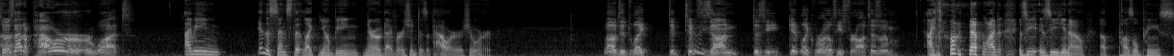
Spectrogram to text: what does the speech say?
So is that a power or, or what? I mean, in the sense that like you know being neurodivergent is a power, sure. Well, did like did Timothy Zahn does he get like royalties for autism? I don't know. I don't, is he is he you know a puzzle piece?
